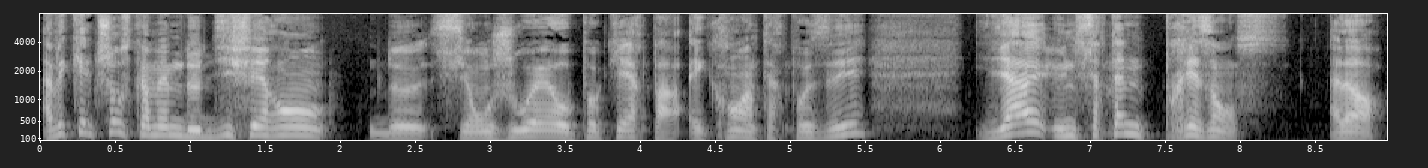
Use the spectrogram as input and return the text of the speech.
avec quelque chose quand même de différent de si on jouait au poker par écran interposé. Il y a une certaine présence. Alors,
